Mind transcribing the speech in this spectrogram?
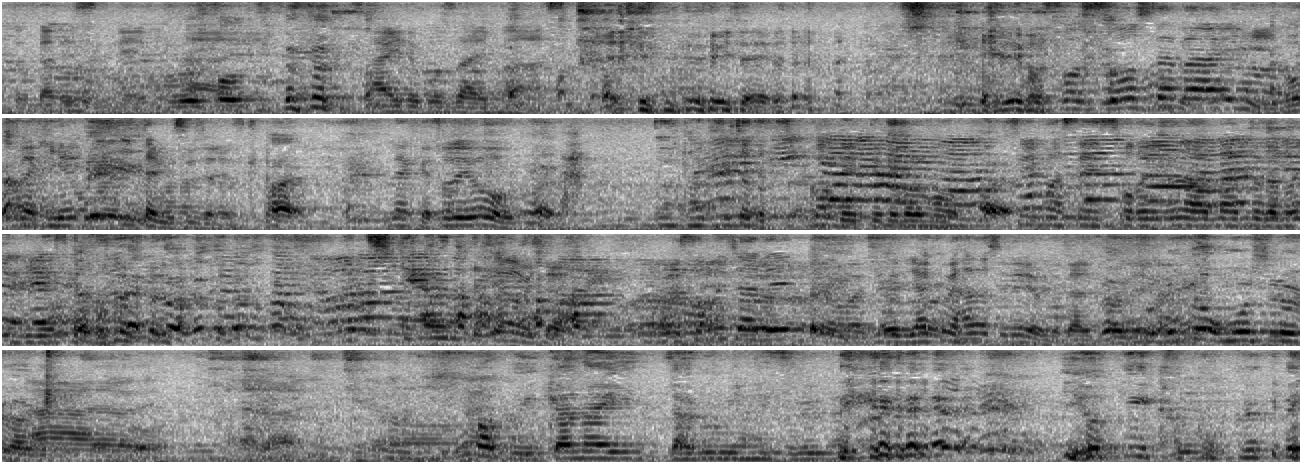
とかですねはいでございますみたい。なでもそ そうした場合僕がヒインタビューするじゃないですか、はい。なんかそれを、あいい感じでちょっと突っ込んでっていうところも、すいませんそれはなんとかの意味ですかと違うんだよみたいなそれじゃね。えって役目話ね。えよみたいなそれが面白いわけですああなるほど。うまくいかない座組にするって余計過酷って。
